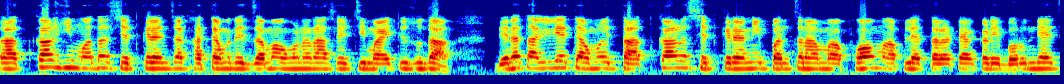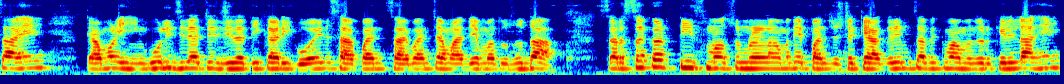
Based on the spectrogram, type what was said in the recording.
तात्काळ ही मदत शेतकऱ्यांच्या खात्यामध्ये जमा होणार असल्याची माहिती सुद्धा देण्यात आलेली आहे. त्यामुळे तात्काळ शेतकऱ्यांनी पंचनामा फॉर्म आपल्या तलाट्यांकडे भरून द्यायचा आहे. त्यामुळे हिंगोली जिल्ह्याचे जिल्हाधिकारी गोयल साहेबां साहेबांच्या माध्यमातून सुद्धा सरसकट तीस महसूल मंडळामध्ये पंचवीस टक्के अग्रिमचा विमा मंजूर केलेला आहे.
